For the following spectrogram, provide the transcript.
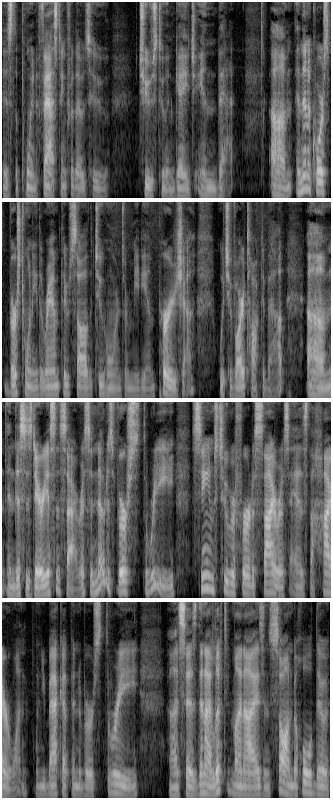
is the point of fasting for those who choose to engage in that. Um, and then, of course, verse 20 the ram through saw the two horns or medium Persia, which we've already talked about. Um, and this is Darius and Cyrus. And notice verse 3 seems to refer to Cyrus as the higher one. When you back up into verse 3, uh, it says, Then I lifted mine eyes and saw, and behold, there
